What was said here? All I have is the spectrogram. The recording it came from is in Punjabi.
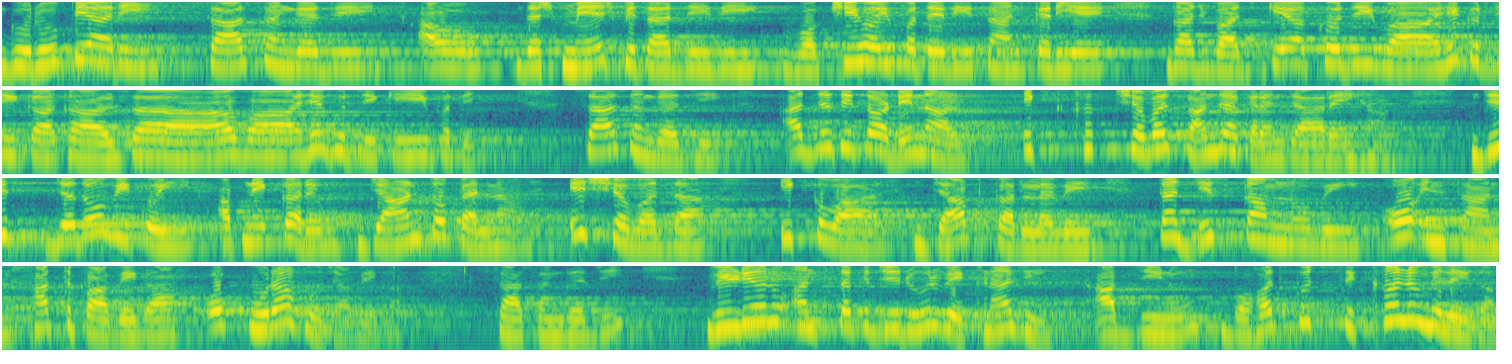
ਗੁਰੂ ਪਿਆਰੀ, ਸਾਧ ਸੰਗਤ ਜੀ, ਆਓ ਦਸ਼ਮੇਸ਼ ਪਿਤਾ ਜੀ ਦੀ ਬਖਸ਼ੀ ਹੋਈ ਫਤਿਹ ਦੀ ਸਾਂਝ ਕਰੀਏ। ਗੱਜ ਵੱਜ ਕੇ ਆਖੋ ਜੀ, ਵਾਹਿਗੁਰੂ ਜੀ ਕਾ ਖਾਲਸਾ, ਵਾਹਿਗੁਰੂ ਜੀ ਕੀ ਫਤਿਹ। ਸਾਧ ਸੰਗਤ ਜੀ, ਅੱਜ ਅਸੀਂ ਤੁਹਾਡੇ ਨਾਲ ਇੱਕ ਸ਼ਬਦ ਸਾਂਝਾ ਕਰਨ ਜਾ ਰਹੇ ਹਾਂ, ਜਿਸ ਜਦੋਂ ਵੀ ਕੋਈ ਆਪਣੇ ਘਰ ਜਾਣ ਤੋਂ ਪਹਿਲਾਂ ਇਸ ਸ਼ਬਦ ਦਾ ਇੱਕ ਵਾਰ ਜਾਪ ਕਰ ਲਵੇ ਤਾਂ ਜਿਸ ਕੰਮ ਨੂੰ ਵੀ ਉਹ ਇਨਸਾਨ ਹੱਥ ਪਾਵੇਗਾ, ਉਹ ਪੂਰਾ ਹੋ ਜਾਵੇਗਾ। ਸਾਧ ਸੰਗਤ ਜੀ, ਵੀਡੀਓ ਨੂੰ ਅੰਤ ਤੱਕ ਜ਼ਰੂਰ ਵੇਖਣਾ ਜੀ। ਆਪ ਜੀ ਨੂੰ ਬਹੁਤ ਕੁਝ ਸਿੱਖਣ ਨੂੰ ਮਿਲੇਗਾ।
